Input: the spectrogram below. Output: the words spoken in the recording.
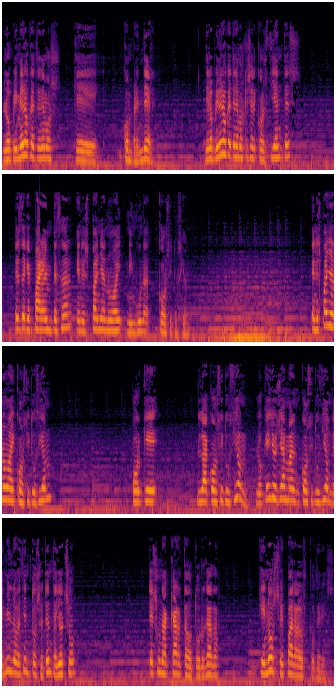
lo primero que tenemos que comprender, de lo primero que tenemos que ser conscientes, es de que para empezar en España no hay ninguna constitución. En España no hay constitución porque la constitución, lo que ellos llaman constitución de 1978, es una carta otorgada que no separa los poderes.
